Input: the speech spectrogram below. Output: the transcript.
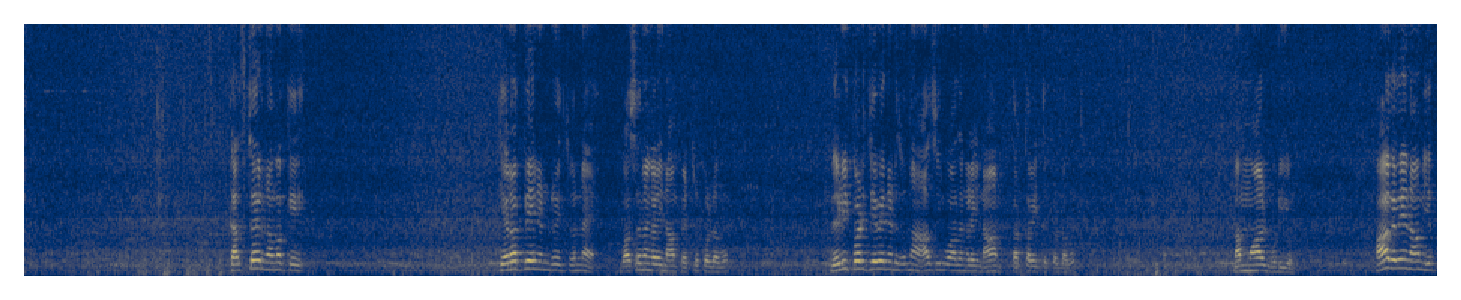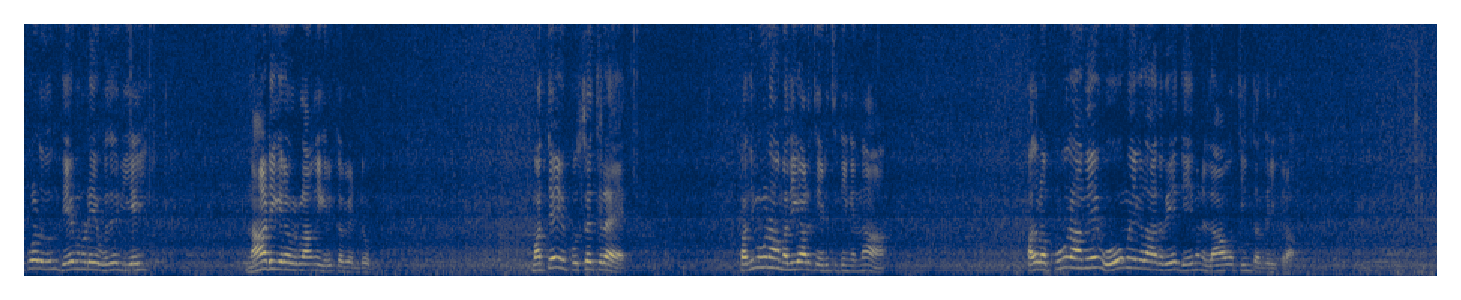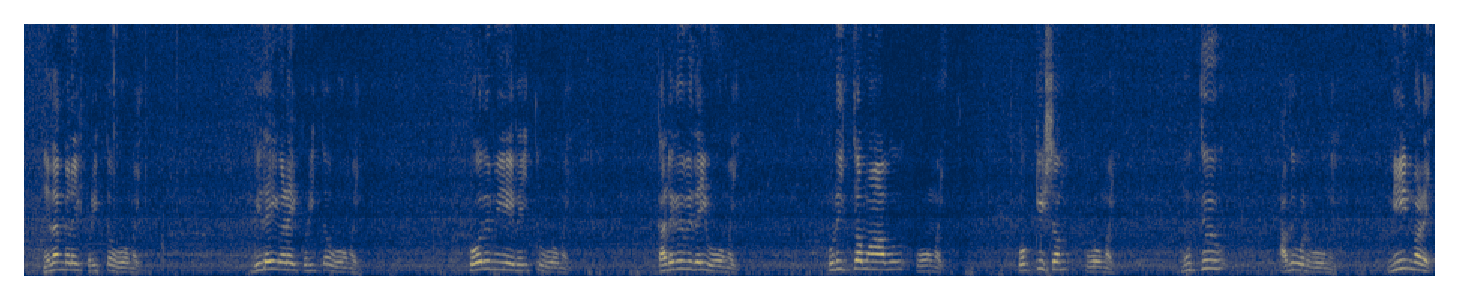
கர்த்தர் நமக்கு திறப்பேன் என்று சொன்ன வசனங்களை நாம் பெற்றுக்கொள்ளவும் வெளிப்படுத்துவேன் என்று சொன்ன ஆசீர்வாதங்களை நாம் தக்க வைத்துக் கொள்ளவும் நம்மால் முடியும். ஆகவே நாம் எப்பொழுதும் தேவனுடைய உதவியை நாடுகிறவர்களாக இருக்க வேண்டும். மற்ற புஸ்தகத்தில் பதிமூணாம் அதிகாரத்தை எடுத்துட்டிங்கன்னா அதில் பூராமே ஓமைகளாகவே தேவன் எல்லாவற்றையும் தந்திருக்கிறார். நிலங்களை குறித்த ஓமை விதைகளை குறித்த ஓமை கோதுமையை வைத்து ஓமை கடுகு விதை ஓமை புளித்த மாவு ஓமை பொக்கிஷம் ஓமை முத்து அது ஒரு ஓமை. மீன்வளை.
